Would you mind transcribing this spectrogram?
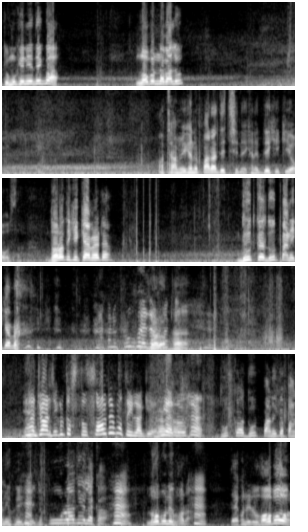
তো মুখে নিয়ে দেখবা? লবণ না বালু? আচ্ছা আমি এখানে পাড়া দিচ্ছি না এখানে দেখি কি অবস্থা। ধরো দেখি ক্যামেরাটা। দুধ কা দুধ পানি কা প্রুফ হয়ে যাবে হ্যাঁ। হ্যাঁ জর্জ এগুলো তো সল্টের মতোই লাগে হ্যাঁ, হ্যাঁ। হ্যাঁ। দুধ কা দুধ পানি কা পানি হয়ে গেছে যে পুরা যে এলাকা হ্যাঁ। লবণে ভরা। হ্যাঁ। তো এখন এটা লবণ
